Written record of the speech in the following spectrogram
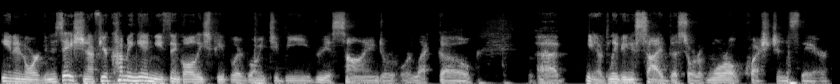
in an organization. Now, if you're coming in, you think all these people are going to be reassigned or, or let go, uh, you know, leaving aside the sort of moral questions there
